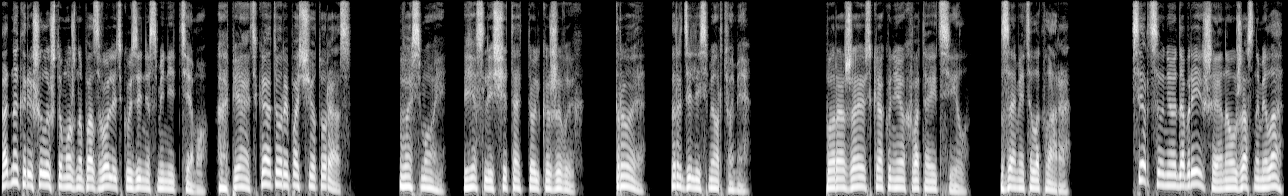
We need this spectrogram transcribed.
Однако решила, что можно позволить кузине сменить тему. Опять, который по счету раз. Восьмой, если считать только живых. Трое родились мертвыми. «Поражаюсь, как у нее хватает сил», — заметила Клара. Сердце у нее добрейшее, она ужасно мила,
